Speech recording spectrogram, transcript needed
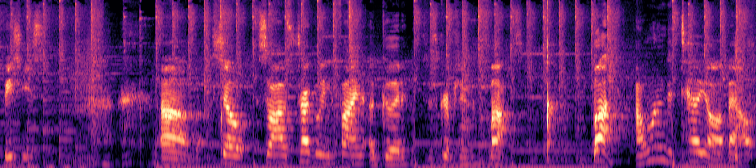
species. um, so, so I was struggling to find a good subscription box. But I wanted to tell y'all about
